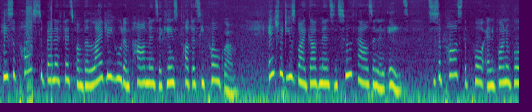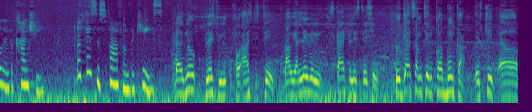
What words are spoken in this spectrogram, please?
He's supposed to benefit from the Livelihood Empowerment Against Poverty program, introduced by government in 2008 to support the poor and vulnerable in the country. But this is far from the case. There's no place to, for us to stay, but we are living Sky Police Station. We got something called bunker in street, uh,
